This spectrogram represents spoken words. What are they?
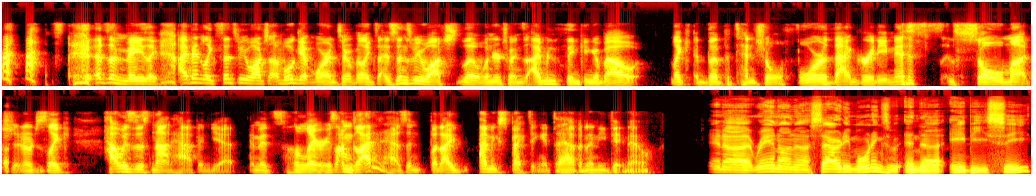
That's amazing. I've been like since we watched we'll get more into it, but like since we watched the Wonder Twins, I've been thinking about like the potential for that grittiness so much. And I'm just like, how has this not happened yet? And it's hilarious. I'm glad it hasn't, but I, I'm expecting it to happen any day now. and uh, it ran on uh, Saturday mornings in uh, ABC.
